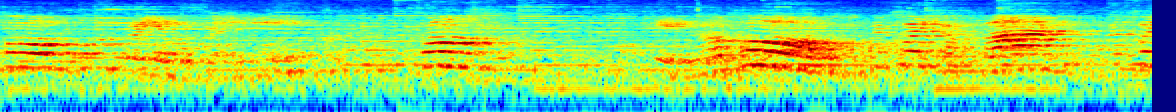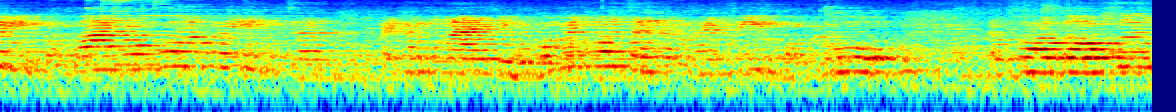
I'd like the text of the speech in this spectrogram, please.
พ่อพูดประโยคนี้ก็เห็นว่าพ่อไม่ค่อยกลับบ้าน ไม่ค่อยอยู่กับบ้านเพราะว่าก็ยังจะไปทำงานอยู่ก็ไม่เข้าใจทำไมไม่อยู่กับลูก แต่พอโตขึ้น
